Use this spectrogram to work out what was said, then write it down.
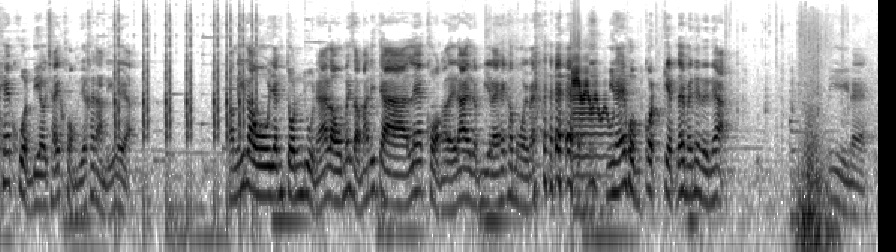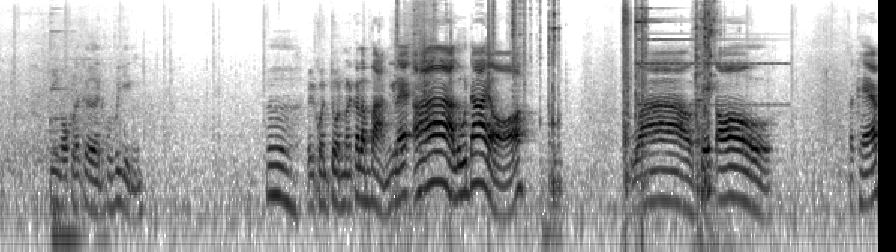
แค่ขวดเดียวใช้ของเยอะขนาดนี้เลยอะต อนนี้เรายังจนอยู่นะ เราไม่สามารถที่จะแลกของอะไรได้จะมีอะไรให้ขโมยไหม มีอะไรให้ผมกดเก็บได้ไหมเนี่ยเดี๋ยวนี้นี่แน่ขี้งกเหลือเกินคุณผู้หญิงเออเป็นคนจนมันก็ลำบากนี่แหละอ่ารู้ได้หรอ ว้าวเช็คออลสแคป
